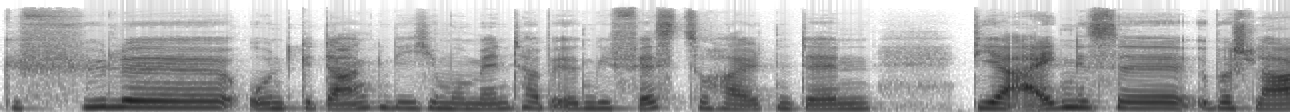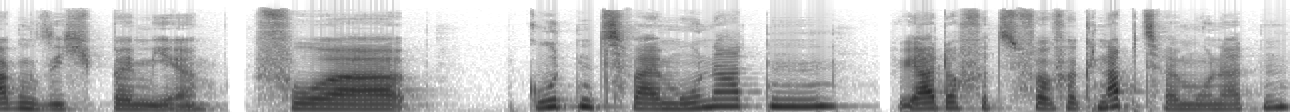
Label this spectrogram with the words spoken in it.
Gefühle und Gedanken, die ich im Moment habe, irgendwie festzuhalten. Denn die Ereignisse überschlagen sich bei mir. Vor guten zwei Monaten, ja doch vor, vor, knapp zwei Monaten,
